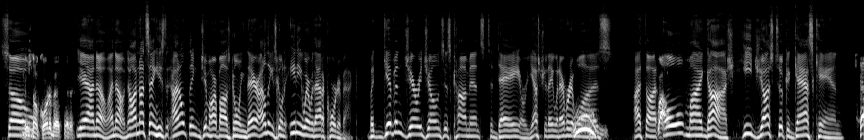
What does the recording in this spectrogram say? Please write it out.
So There's no quarterback there. yeah, I know, I know. No, I'm not saying he's. I don't think Jim Harbaugh is going there. I don't think he's going anywhere without a quarterback. But given Jerry Jones's comments today or yesterday, whenever it was, I thought, Wow. oh my gosh, he just took a gas can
